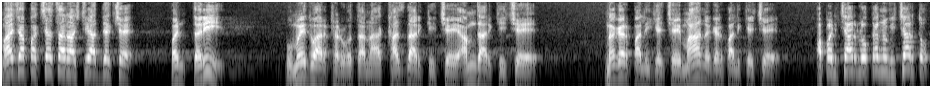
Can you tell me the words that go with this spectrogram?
माझ्या पक्षाचा राष्ट्रीय अध्यक्ष आहे पण तरी उमेदवार ठरवताना खासदारकीचे आमदारकीचे नगरपालिकेचे महानगरपालिकेचे. आपण चार लोकांना विचारतो.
